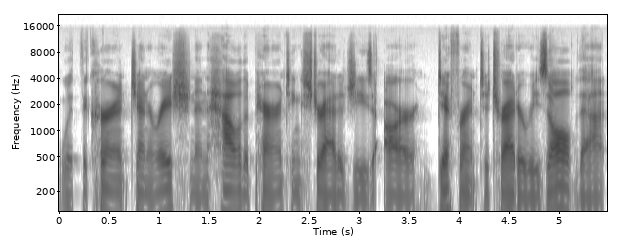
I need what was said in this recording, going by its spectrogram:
with the current generation and how the parenting strategies are different to try to resolve that,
